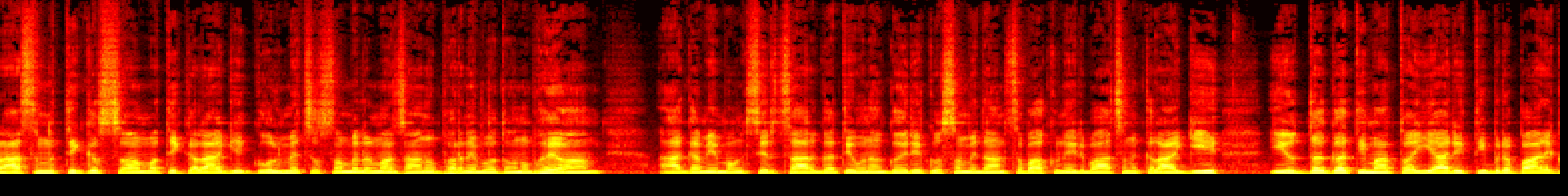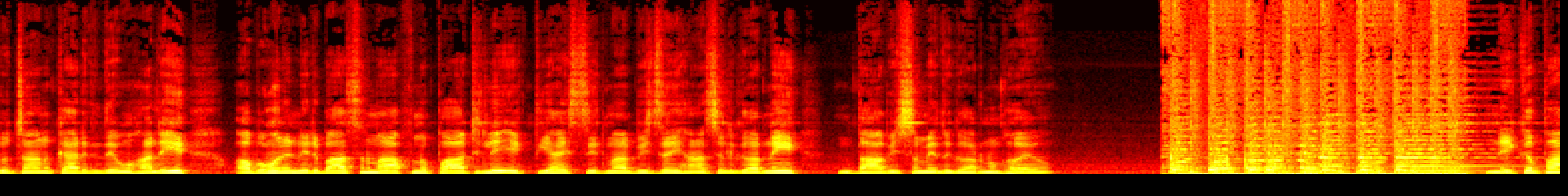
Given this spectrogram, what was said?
राजनैतिक सहमतिका लागि गोलमेच सम्मेलनमा जानुपर्ने बताउनुभयो। आगामी मङ्सिर चार गते हुन गइरहेको संविधान सभाको निर्वाचनका लागि युद्ध गतिमा तयारी तीव्र पारेको जानकारी दिँदै उहाँले अब हुने निर्वाचनमा आफ्नो पार्टीले एक तिहाई सिटमा विजय हासिल गर्ने दावी समेत गर्नुभयो। नेकपा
